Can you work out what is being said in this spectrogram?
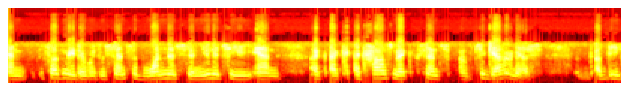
And suddenly there was a sense of oneness and unity and a, a, a cosmic sense of togetherness of these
